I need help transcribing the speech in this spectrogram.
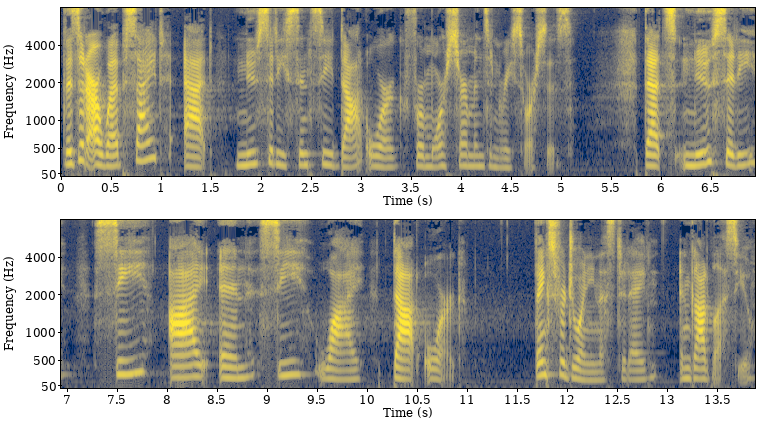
Visit our website at newcitycincy.org for more sermons and resources. That's New City, C I N C Y dot org. Thanks for joining us today, and God bless you.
